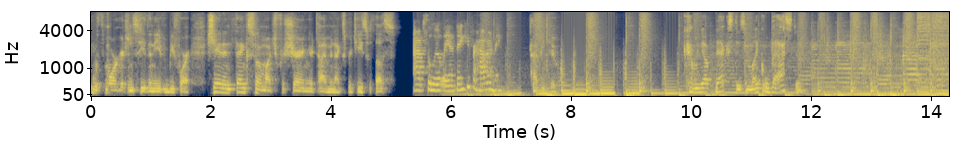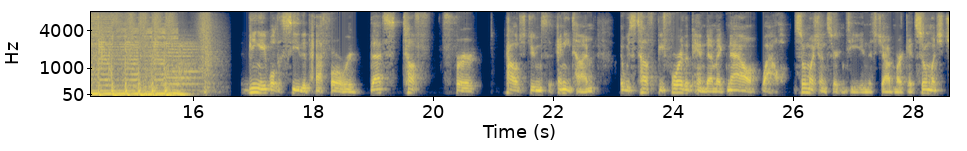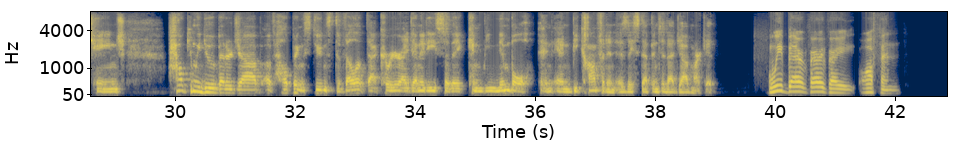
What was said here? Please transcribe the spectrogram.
with more urgency than even before. Shannon, thanks so much for sharing your time and expertise with us. Absolutely. And thank you for having me. Happy to. Coming up next is Michael Baston. Being able to see the path forward, that's tough for college students at any time it was tough before the pandemic. Now, wow, so much uncertainty in this job market, so much change. How can we do a better job of helping students develop that career identity so they can be nimble and, and be confident as they step into that job market? We very, very, very often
